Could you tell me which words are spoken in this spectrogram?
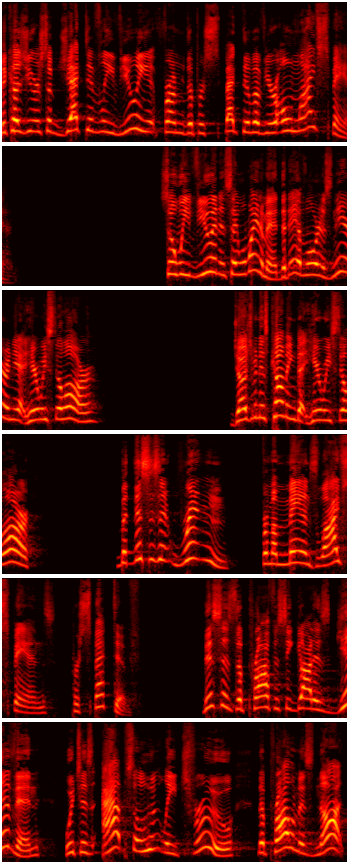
because you're subjectively viewing it from the perspective of your own lifespan. So we view it and say, well, wait a minute, the day of the Lord is near, and yet here we still are. Judgment is coming, but here we still are. But this isn't written from a man's lifespan's perspective. This is the prophecy God has given, which is absolutely true. The problem is not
